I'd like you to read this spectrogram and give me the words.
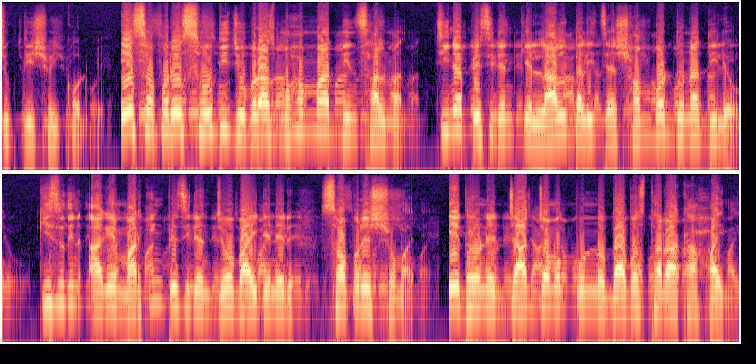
চুক্তি সই করবে। এ সফরে সৌদি যুবরাজ মোহাম্মদ বিন সালমান চীনা প্রেসিডেন্টকে লাল গালিচা সম্বর্ধনা দিলেও কিছুদিন আগে মার্কিন প্রেসিডেন্ট জো বাইডেনের সফরের সময় এ ধরনের জাঁকজমকপূর্ণ ব্যবস্থা রাখা হয়নি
